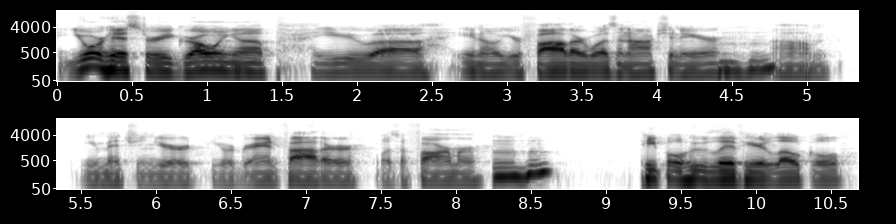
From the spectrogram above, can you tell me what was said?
your history growing up. You, uh, you know, your father was an auctioneer. Um, you mentioned your your grandfather was a farmer. Mm-hmm. People who live here local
